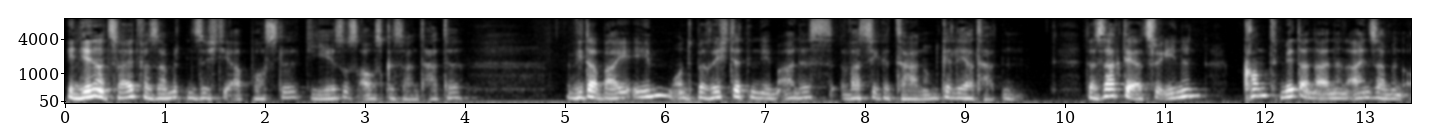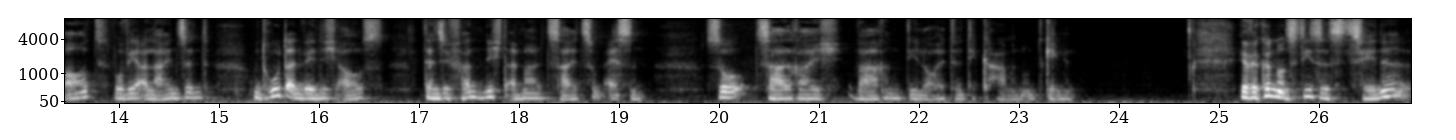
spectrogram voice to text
In jener Zeit versammelten sich die Apostel, die Jesus ausgesandt hatte, wieder bei ihm und berichteten ihm alles, was sie getan und gelehrt hatten. Da sagte er zu ihnen, Kommt mit an einen einsamen Ort, wo wir allein sind, und ruht ein wenig aus, denn sie fand nicht einmal Zeit zum Essen. So zahlreich waren die Leute, die kamen und gingen. Ja, wir können uns diese Szene,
